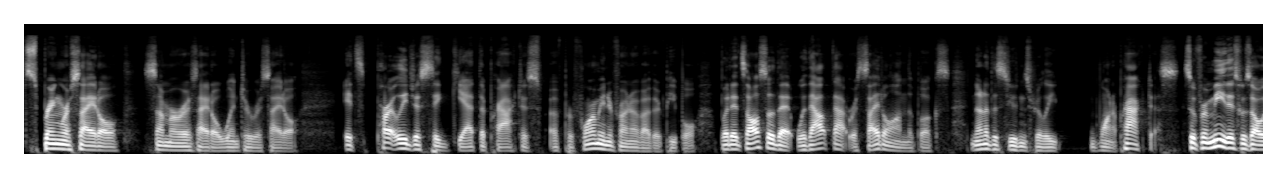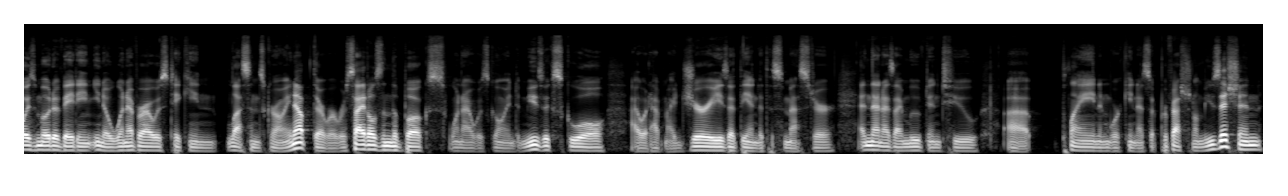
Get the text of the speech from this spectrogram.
spring recital, summer recital, winter recital it's partly just to get the practice of performing in front of other people, but it's also that without that recital on the books, none of the students really want to practice. So for me, this was always motivating. You know, whenever I was taking lessons growing up, there were recitals in the books. When I was going to music school, I would have my juries at the end of the semester. And then as I moved into uh, playing and working as a professional musician,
